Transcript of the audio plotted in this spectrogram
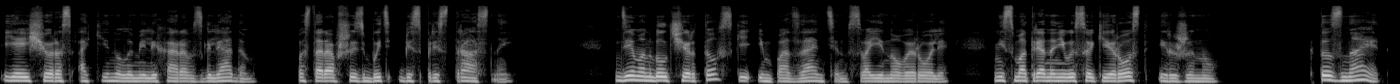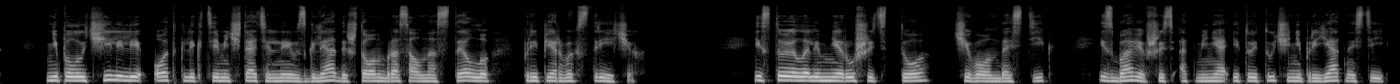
Я еще раз окинула Мелихара взглядом, постаравшись быть беспристрастной. Демон был чертовски импозантен в своей новой роли, несмотря на невысокий рост и рыжину. Кто знает, не получили ли отклик те мечтательные взгляды, что он бросал на Стеллу при первых встречах. И стоило ли мне рушить то, чего он достиг, избавившись от меня и той тучи неприятностей,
